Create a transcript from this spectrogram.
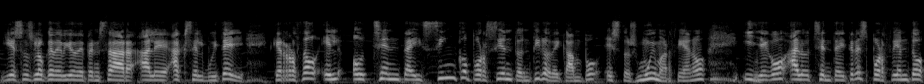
Y eso es lo que debió de pensar Ale Axel Buitel, que rozó el 85% en tiro de campo, esto es muy marciano, y llegó al 83%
